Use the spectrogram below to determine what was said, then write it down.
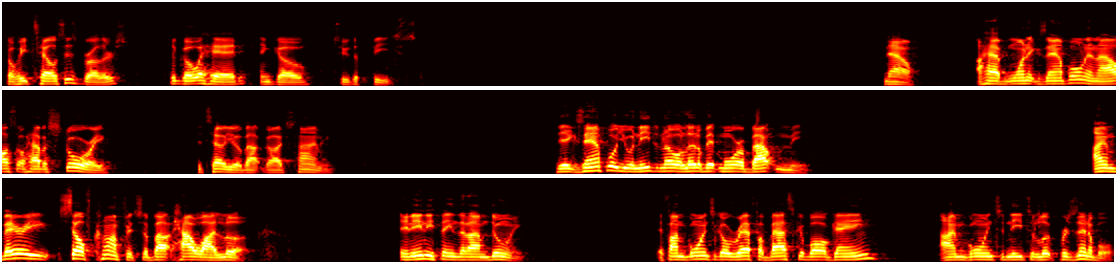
So he tells his brothers to go ahead and go to the feast. Now, I have one example and I also have a story to tell you about God's timing. The example, you will need to know a little bit more about me. I am very self confident about how I look in anything that I'm doing. If I'm going to go ref a basketball game, I'm going to need to look presentable.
